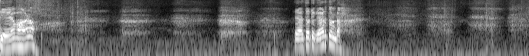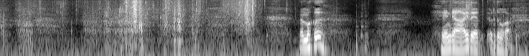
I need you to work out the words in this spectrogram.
കേവാണോ? അതിനകത്തോട്ട് കയറത്തുണ്ടോ നമുക്ക് എന്റെ ആയുധം എടുത്ത് എടുത്ത്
